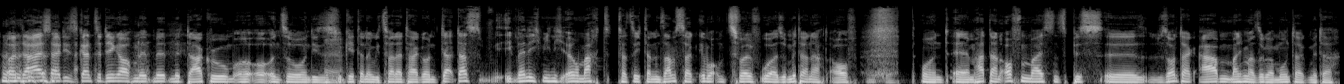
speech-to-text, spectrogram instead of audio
Und da ist halt dieses ganze Ding auch mit, mit, mit Darkroom und, und so und dieses geht dann irgendwie zwei, drei Tage und da, das, wenn ich mich nicht irre, macht tatsächlich dann am Samstag immer um 12 Uhr, also Mitternacht auf und ähm, hat dann offen meistens bis äh, Sonntagabend, manchmal sogar Montagmittag.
